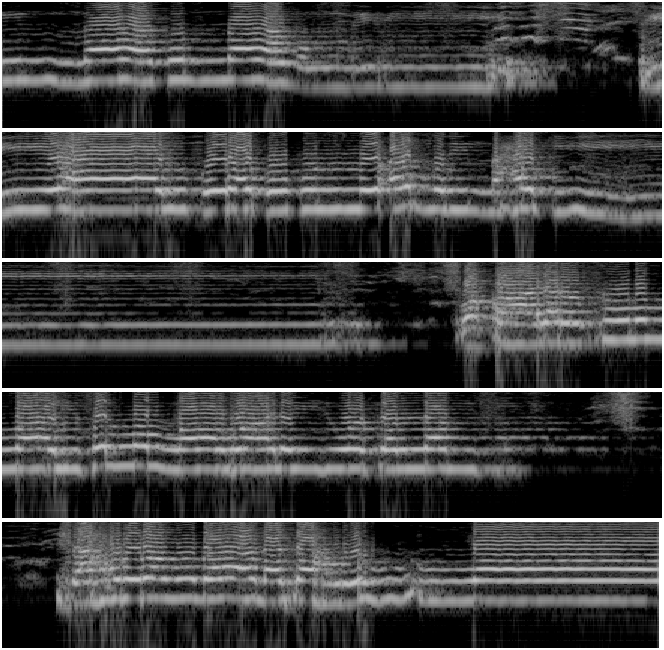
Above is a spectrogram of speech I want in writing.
إنا كنا منذرين. فيها يفرق كل أمر حكيم. وقال رسول الله صلى الله عليه وسلم شهر رمضان شهر الله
